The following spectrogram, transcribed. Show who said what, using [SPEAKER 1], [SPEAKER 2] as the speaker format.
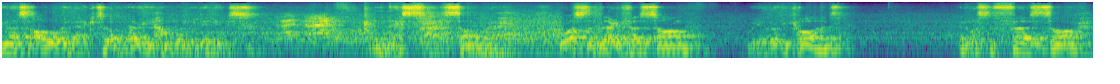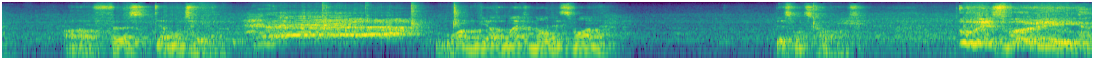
[SPEAKER 1] bring us all the way back to our very humble beginnings. The next song was the very first song we ever recorded. It was the first song on our first demo tape. One or the other might know this one. This one's called Whispering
